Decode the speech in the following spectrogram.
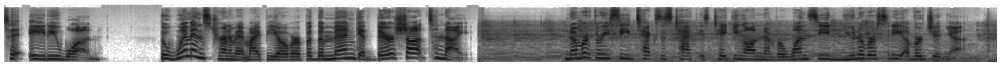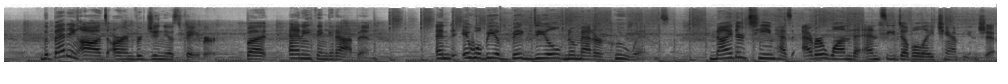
to 81. The women's tournament might be over, but the men get their shot tonight. Number 3 seed Texas Tech is taking on number 1 seed University of Virginia. The betting odds are in Virginia's favor, but anything could happen. And it will be a big deal no matter who wins. Neither team has ever won the NCAA championship,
